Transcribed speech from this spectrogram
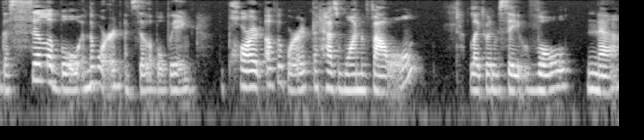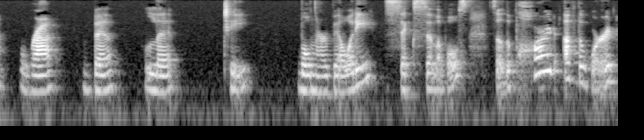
the syllable in the word, and syllable being the part of the word that has one vowel, like when we say vol, na, ra, b, li, t, vulnerability, six syllables. So the part of the word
